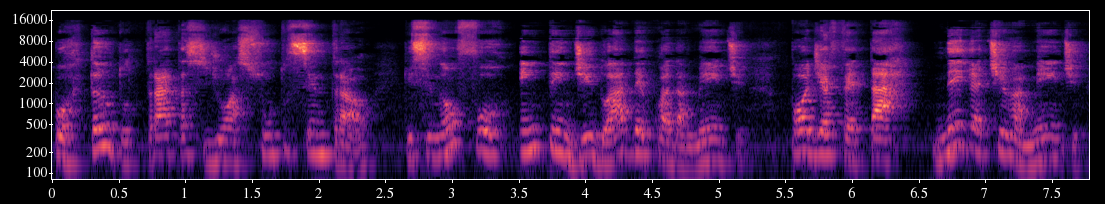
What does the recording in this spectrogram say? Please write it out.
Portanto, trata-se de um assunto central que, se não for entendido adequadamente, pode afetar negativamente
